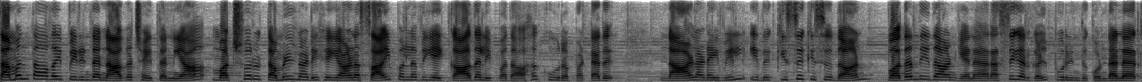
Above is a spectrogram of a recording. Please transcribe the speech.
சமந்தாவை பிரிந்த நாக சைத்தன்யா மற்றொரு தமிழ் நடிகையான சாய் பல்லவியை காதலிப்பதாக கூறப்பட்டது. நாளடைவில் இது கிசு கிசுதான் வதந்திதான் என ரசிகர்கள் புரிந்து கொண்டனர்.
